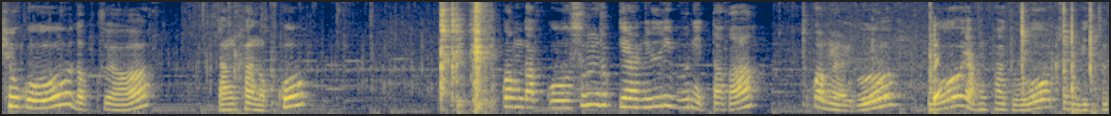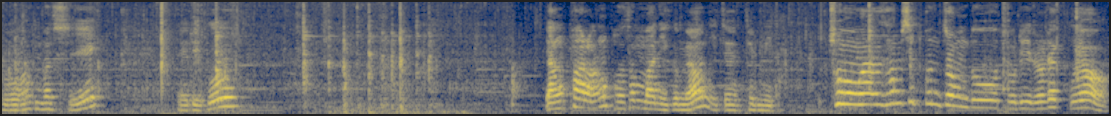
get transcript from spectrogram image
표고 넣고요. 양파 넣고 뚜껑 닫고 숨 죽게 한 1, 2분 있다가 뚜껑 열고 또 양파도 좀 밑으로 한 번씩 내리고 양파랑 버섯만 익으면 이제 됩니다. 총 한 30분 정도 조리를 했고요.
